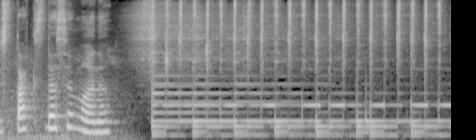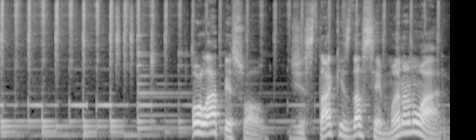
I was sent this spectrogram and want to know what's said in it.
Destaques da semana. Olá, pessoal! Destaques da semana no ar.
